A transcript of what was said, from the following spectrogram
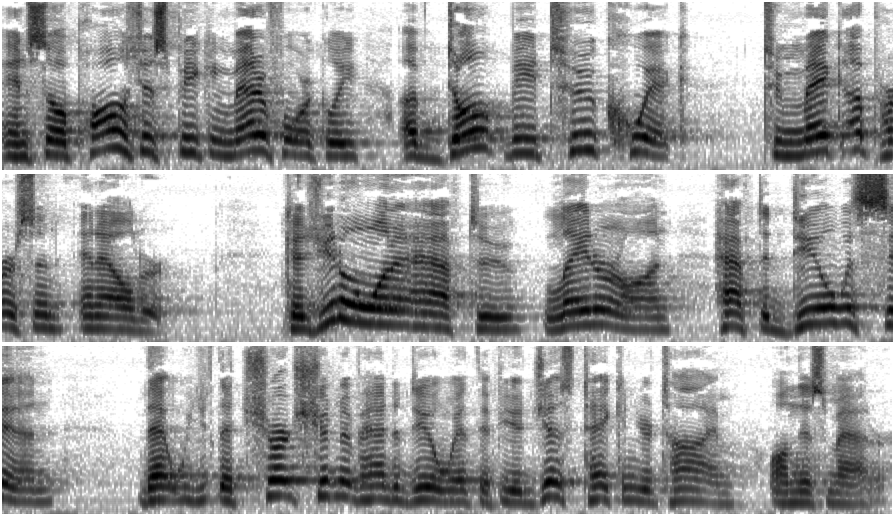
And so Paul's just speaking metaphorically of don't be too quick to make a person an elder. Because you don't want to have to, later on, have to deal with sin that we, the church shouldn't have had to deal with if you had just taken your time on this matter.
